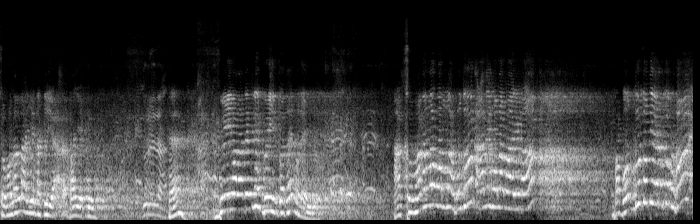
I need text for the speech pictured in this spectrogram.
সোমান আল্লাহ ইয়ে নাকি ভাই একটু দূরে হ্যাঁ? বিড়িওয়ালা দেখলে বিড়ির কথাই মনে হইল। আর সোমান আল্লাহ আল্লাহ হুজুর আলী মোলামা ইমাম বা বন্ধু যদি এরকম হয়,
